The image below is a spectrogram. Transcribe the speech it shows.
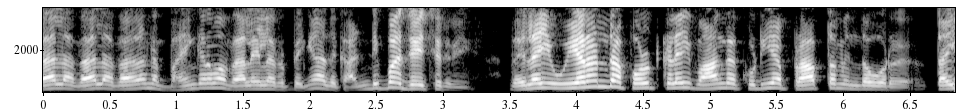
வேலை வேலை வேலைன்னு பயங்கரமாக வேலையில் இருப்பீங்க. அது கண்டிப்பாக ஜெயிச்சிருவீங்க. விலை உயர்ந்த பொருட்களை வாங்கக்கூடிய பிராப்தம் இந்த ஒரு தை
